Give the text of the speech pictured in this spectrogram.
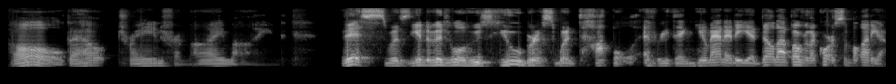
Hauled out, trained from my mind. This was the individual whose hubris would topple everything humanity had built up over the course of millennia.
